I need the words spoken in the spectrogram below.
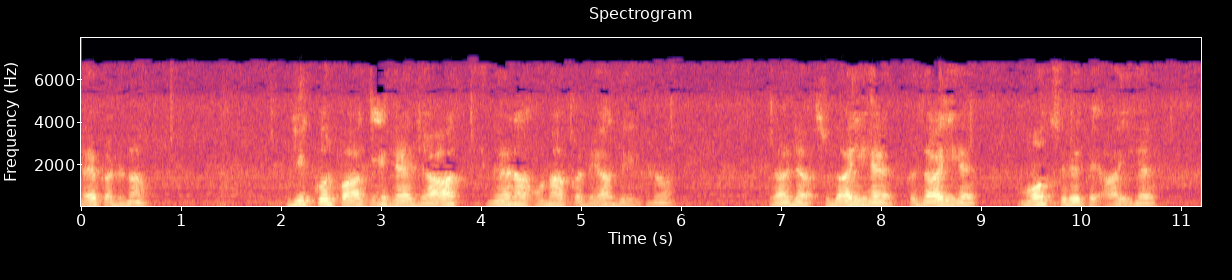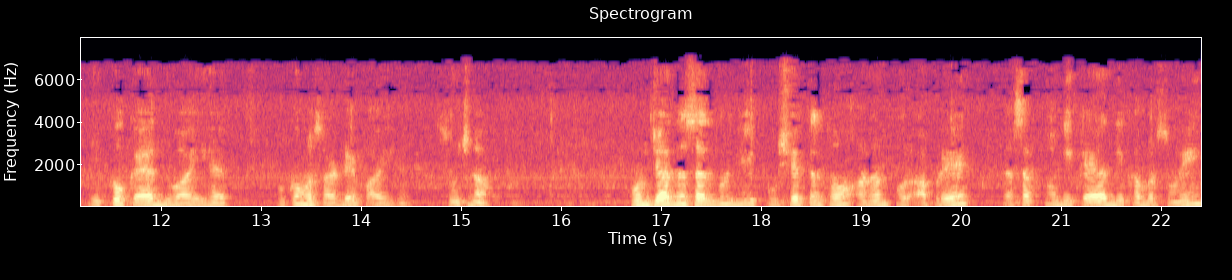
ਹੈ ਕੱਢਣਾ ਜੇਕੁਰ ਪਾ ਕੇ ਹੈ ਜਾਤ, ਨੈਣਾ ਉਹਨਾਂ ਕਢਿਆ ਦੇਖਣਾ? ਰਾਜਾ, ਸੁਦਾਈ ਹੈ, ਕਜ਼ਾਈ ਹੈ, ਮੌਤ ਸਿਰੇ ਤੇ ਆਈ ਹੈ, ਇੱਕੋ ਕੈਦ ਦੁਆਈ ਹੈ, ਹੁਕਮ ਸਾਡੇ ਪਾਈ ਹੈ। ਸੂਚਨਾ। ਹੁਣ ਜਦ ਸਤਗੁਰ ਜੀ ਕੁਸ਼ੇਤਰ ਤੋਂ ਅਨੰਦਪੁਰ ਆਪਣੇ ਸਤਗੁਰ ਦੀ ਕੈਦ ਦੀ ਖਬਰ ਸੁਣੀ,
